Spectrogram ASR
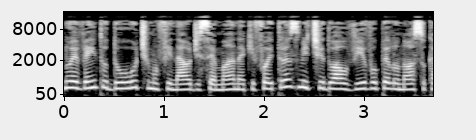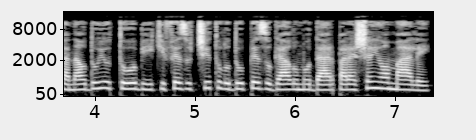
No evento do último final de semana que foi transmitido ao vivo pelo nosso canal do YouTube e que fez o título do peso galo mudar para Sean O'Malley,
